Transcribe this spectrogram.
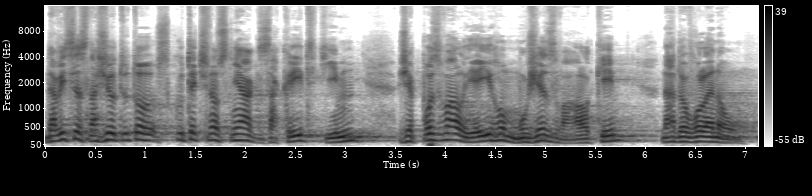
David se snažil tuto skutečnost nějak zakrýt tím, že pozval jejího muže z války na dovolenou.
